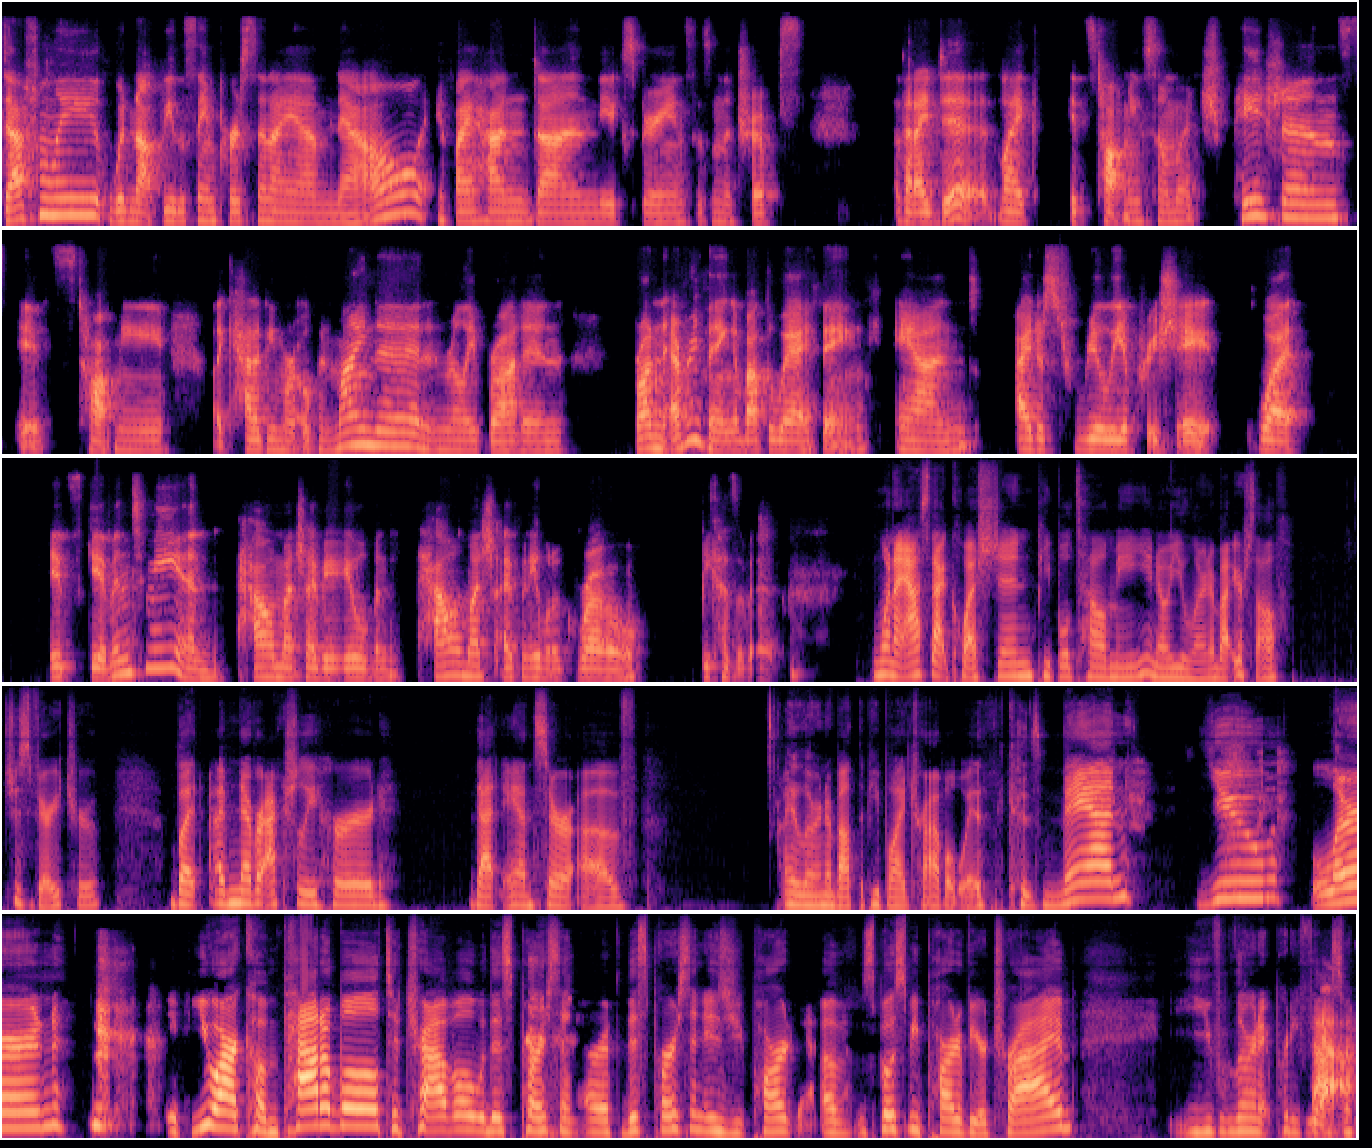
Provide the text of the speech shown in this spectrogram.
definitely would not be the same person i am now if i hadn't done the experiences and the trips that i did like it's taught me so much patience it's taught me like how to be more open minded and really broaden in everything about the way I think. And I just really appreciate what it's given to me and how much I've able been how much I've been able to grow because of it. When I ask that question, people tell me, you know, you learn about yourself, which is very true. But I've never actually heard that answer of I learn about the people I travel with because man, you learn if you are compatible to travel with this person or if this person is you part of supposed to be part of your tribe you learn it pretty fast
